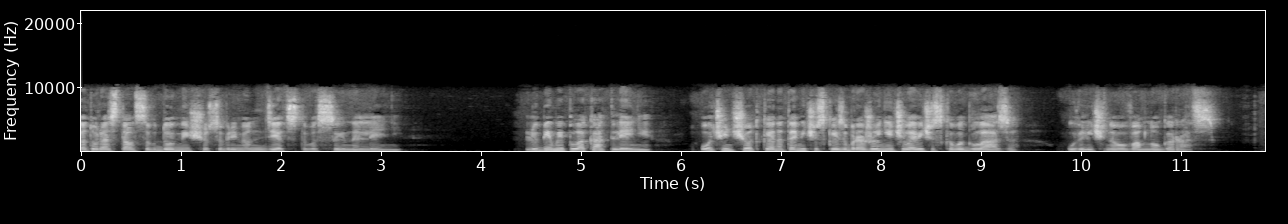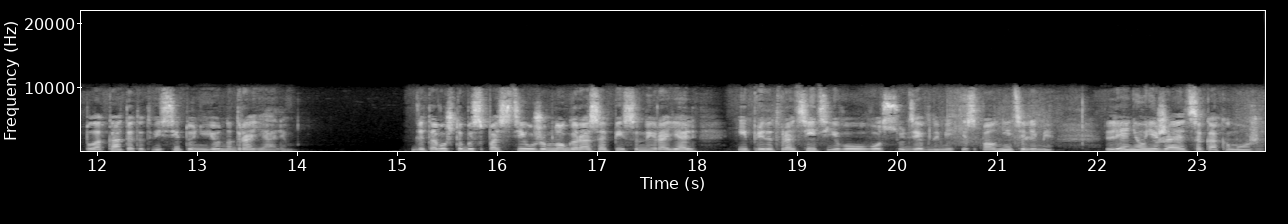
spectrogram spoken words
который остался в доме еще со времен детства сына Лени. Любимый плакат Лени — очень четкое анатомическое изображение человеческого глаза, увеличенного во много раз. Плакат этот висит у нее над роялем. Для того, чтобы спасти уже много раз описанный рояль и предотвратить его увоз судебными исполнителями, Леня унижается как может,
